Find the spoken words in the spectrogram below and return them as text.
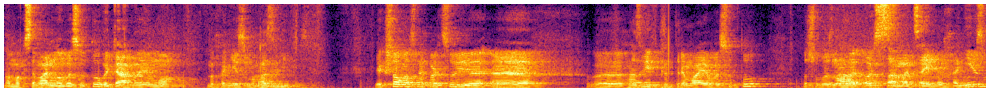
На максимальну висоту витягуємо механізм газліфт. Якщо у вас не працює е, е, газліфт не тримає висоту, то щоб ви знали, ось саме цей механізм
